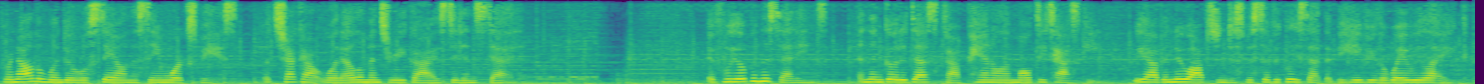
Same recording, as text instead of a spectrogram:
For now the window will stay on the same workspace, but check out what elementary guys did instead. If we open the settings, and then go to desktop panel and multitasking, we have a new option to specifically set the behavior the way we like,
